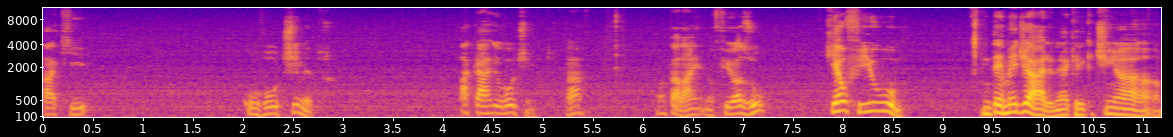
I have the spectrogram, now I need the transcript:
aqui o voltímetro. A carga e o voltímetro, tá? Então tá lá no fio azul, que é o fio intermediário, né? Aquele que tinha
